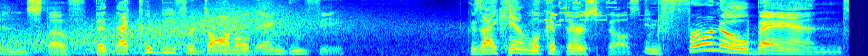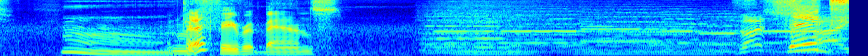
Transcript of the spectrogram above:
and stuff. But that could be for Donald and Goofy. Because I can't look at their spells. Inferno Band! Hmm. One of my favorite bands. Thus, Thanks,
